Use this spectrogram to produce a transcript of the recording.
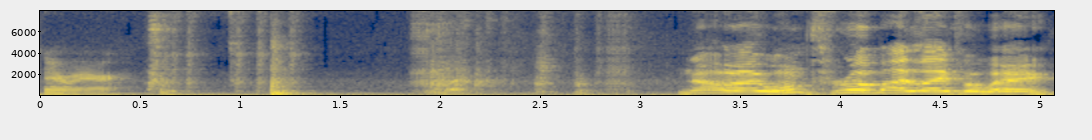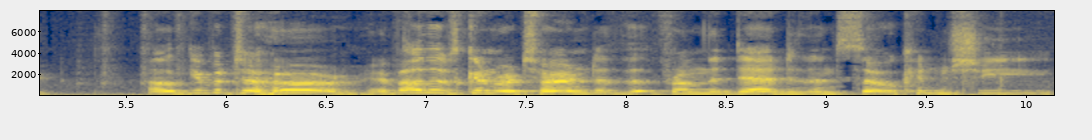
there we are. No, I won't throw my life away. I'll give it to her. If others can return to the, from the dead, then so can she.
